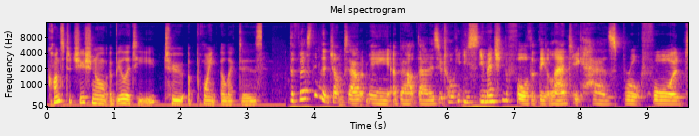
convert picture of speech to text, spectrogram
constitutional ability to appoint electors. The first thing that jumps out at me about that is you're talking. You, you, mentioned before that the Atlantic has brought forward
